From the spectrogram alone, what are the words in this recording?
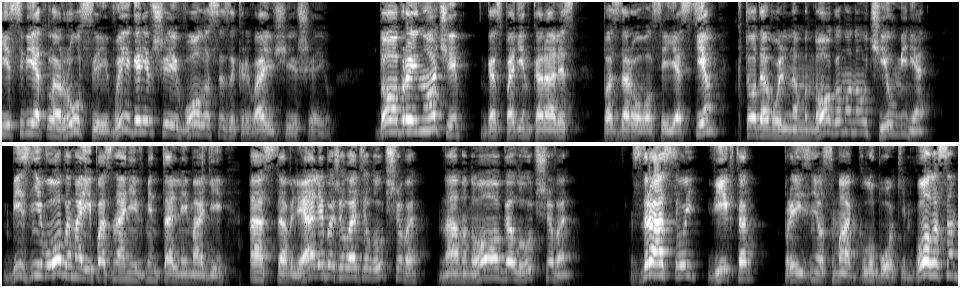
и светло-русые выгоревшие волосы, закрывающие шею. «Доброй ночи, господин Коралес!» – поздоровался я с тем, кто довольно многому научил меня. Без него бы мои познания в ментальной магии оставляли бы желать лучшего, намного лучшего. «Здравствуй, Виктор!» – произнес маг глубоким голосом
